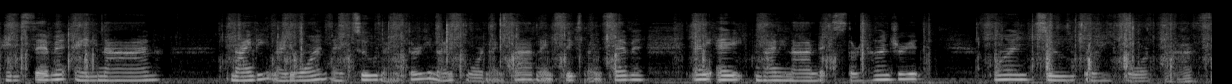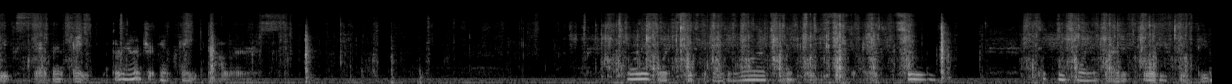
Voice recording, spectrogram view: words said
87, 89, 90, 91, 92, 93, 94, 95, 96, 97, 98, 99, that's 300, 1, 2, 3, 4, 5, 6, 7, 8, $308. 20, 40, 60, 81, 20, 40, 60, 82, 10, 20, 30, 40, 50,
